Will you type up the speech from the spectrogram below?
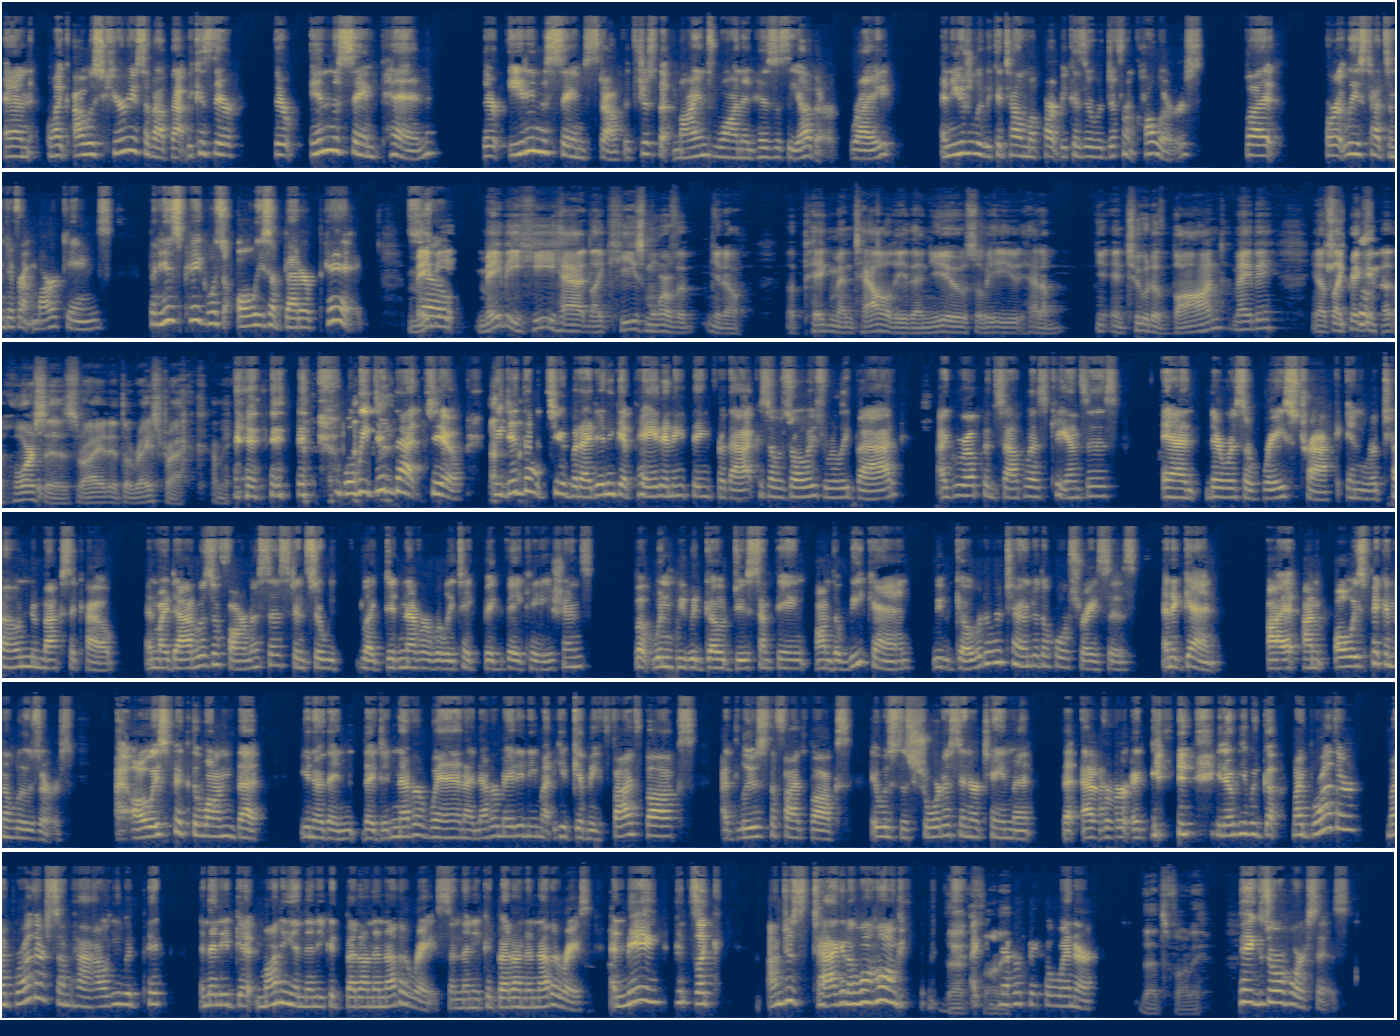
And like I was curious about that because they're they're in the same pen, they're eating the same stuff. It's just that mine's one and his is the other, right? And usually we could tell them apart because they were different colors, but or at least had some different markings. But his pig was always a better pig. Maybe so, maybe he had like he's more of a you know a pig mentality than you, so he had a intuitive bond. Maybe you know it's like picking the horses right at the racetrack. I mean, well, we did that too. We did that too, but I didn't get paid anything for that because I was always really bad. I grew up in Southwest Kansas, and there was a racetrack in Raton, New Mexico, and my dad was a pharmacist, and so we like didn't ever really take big vacations. But when we would go do something on the weekend, we would go over to Raton to the horse races. And again, I, I'm always picking the losers. I always pick the one that, you know, they they didn't ever win. I never made any money. He'd give me five bucks. I'd lose the five bucks. It was the shortest entertainment that ever, you know, he would go. My brother, my brother somehow he would pick and then he'd get money and then he could bet on another race and then he could bet on another race. And me, it's like I'm just tagging along. That's I can never pick a winner. That's funny. Pigs or horses.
